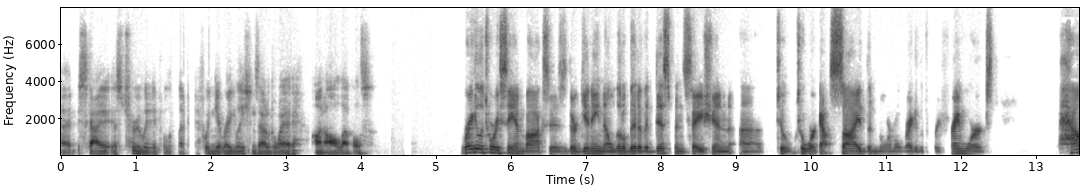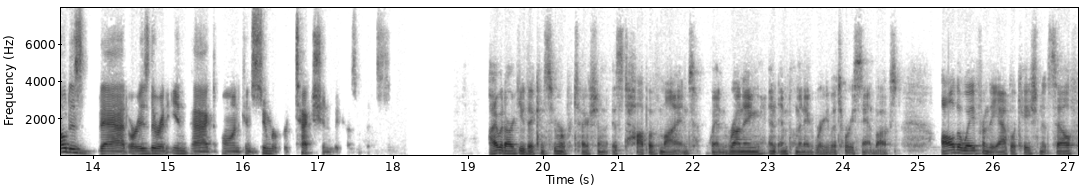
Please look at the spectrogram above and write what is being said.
uh, sky is truly the limit. If we can get regulations out of the way on all levels regulatory sandboxes. They're getting a little bit of a dispensation uh, to, to work outside the normal regulatory frameworks. How does that, or is there an impact on consumer protection because of? I would argue that consumer protection is top of mind when running and implementing regulatory sandbox, all the way from the application itself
